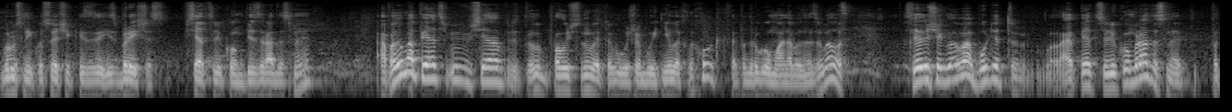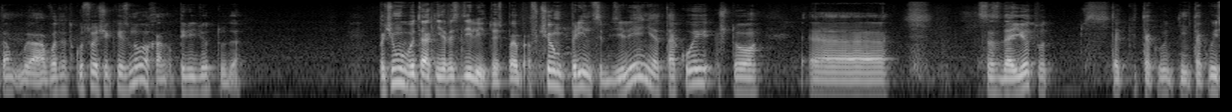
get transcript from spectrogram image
грустный кусочек из, из Брейшес, вся целиком безрадостная. А потом опять вся получится, ну это уже будет не лехлыхо, как-то по-другому она бы называлась. Следующая глава будет опять целиком радостная, потому, а вот этот кусочек из Ноах перейдет туда. Почему бы так не разделить? То есть в чем принцип деления такой, что э, создает вот так, такую, такую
